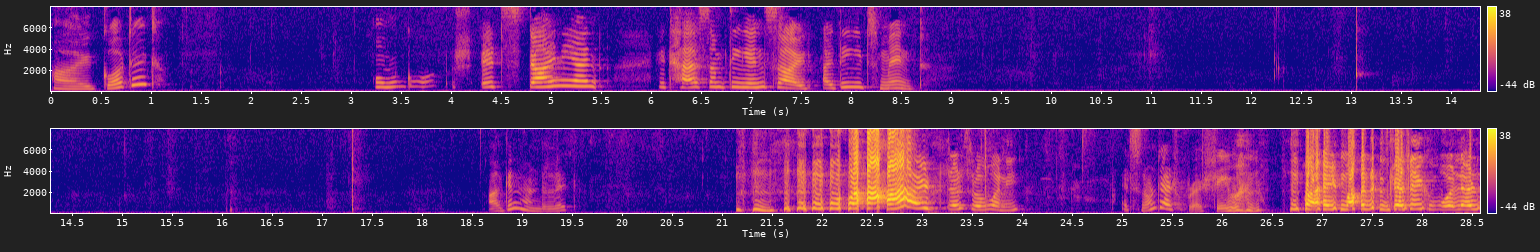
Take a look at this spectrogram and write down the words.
I got it. Oh my gosh, it's tiny and it has something inside. I think it's mint. I can handle it. it's just so funny. It's not that fresh even. My mouth is getting full and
